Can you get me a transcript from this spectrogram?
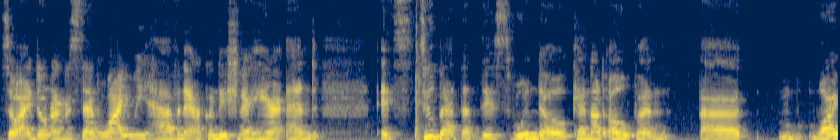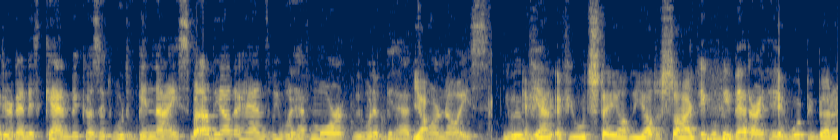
So i don't understand why we have an air conditioner here and it's too bad that this window cannot open uh, wider than it can because it would have been nice. But on the other hand, we would have more. We would have had Yeah. more noise. We- If yeah, you if you would stay on the other side, it would be better, I think. It would be better.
